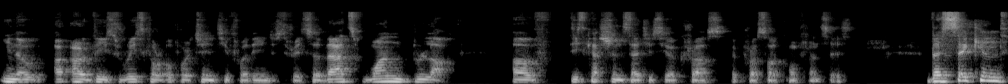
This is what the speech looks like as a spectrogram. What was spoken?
you know are, are these risk or opportunity for the industry? So that's one block of discussions that you see across across our conferences. The second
